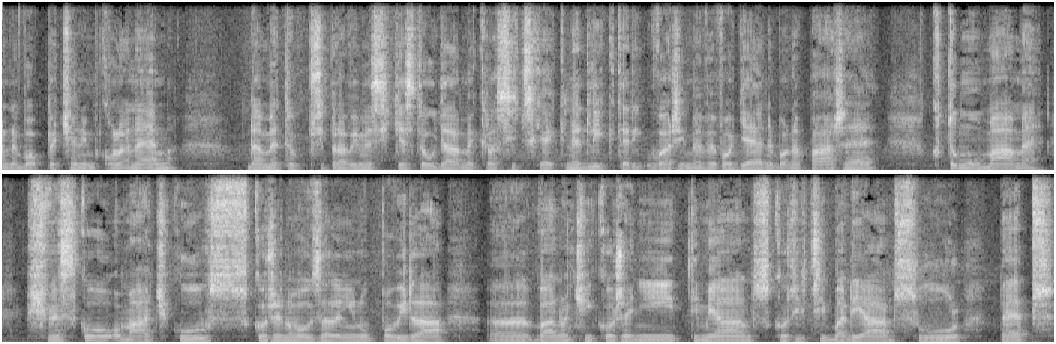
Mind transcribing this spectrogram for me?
nebo pečeným kolenem Dáme to, připravíme si těsto, uděláme klasické knedlí, který uvaříme ve vodě nebo na páře. K tomu máme švestkovou omáčku s kořenovou zeleninou, povidla, e, vánoční koření, tymián, skořící badián, sůl, pepř.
